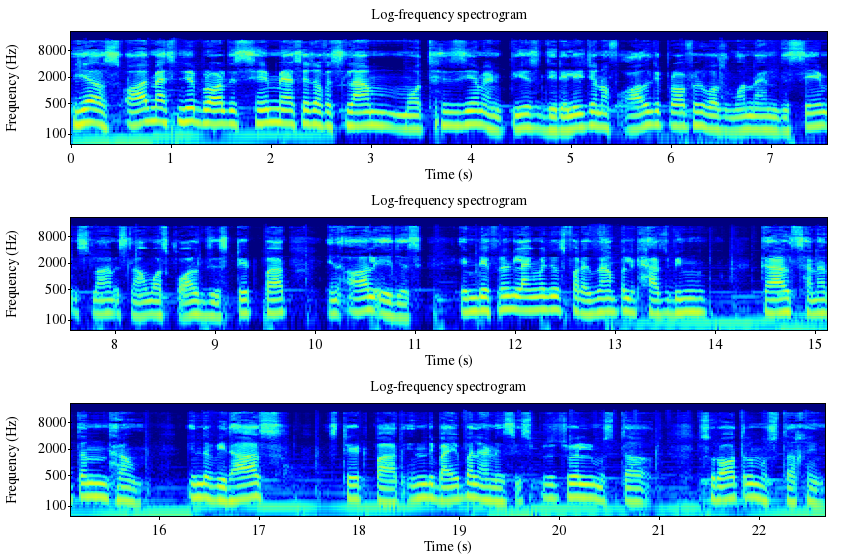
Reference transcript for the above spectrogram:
Yes, all messengers brought the same message of Islam, monotheism, and peace. The religion of all the prophets was one and the same Islam. Islam was called the state path in all ages. In different languages, for example, it has been called Sanatan Dharam in the Vedas, state path in the Bible, and its spiritual Musta, Sirat al Mustaqim.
